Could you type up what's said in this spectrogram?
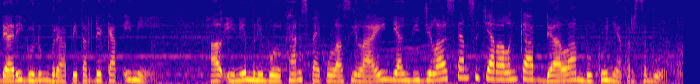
dari gunung berapi terdekat ini. Hal ini menimbulkan spekulasi lain yang dijelaskan secara lengkap dalam bukunya tersebut.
